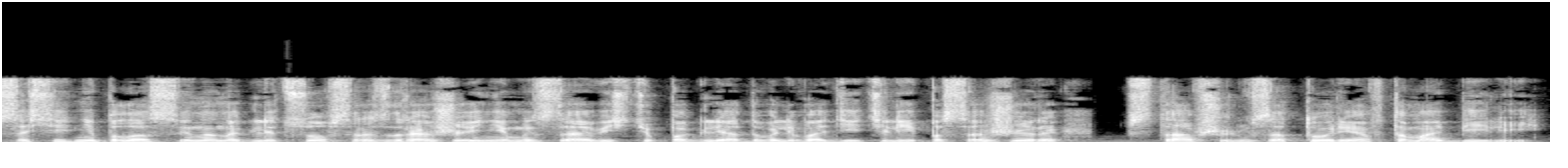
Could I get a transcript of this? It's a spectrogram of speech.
соседней полосы на наглецов с раздражением и завистью поглядывали водители и пассажиры, вставших в заторе автомобилей.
